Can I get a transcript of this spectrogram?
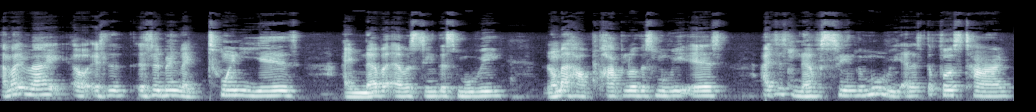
Am I right? Or is it is it been like 20 years? I never ever seen this movie. No matter how popular this movie is, I just never seen the movie, and it's the first time.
